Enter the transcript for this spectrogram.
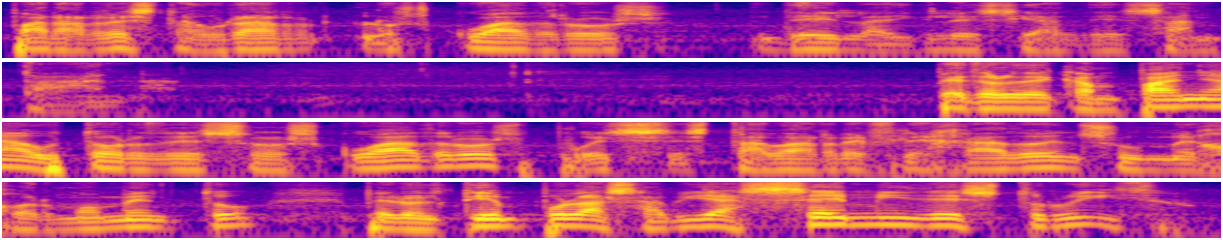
para restaurar los cuadros de la iglesia de Santa Ana. Pedro de Campaña, autor de esos cuadros, pues estaba reflejado en su mejor momento, pero el tiempo las había semidestruido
